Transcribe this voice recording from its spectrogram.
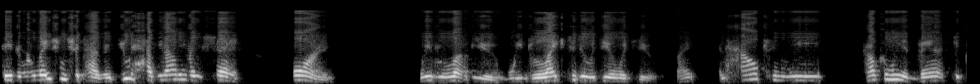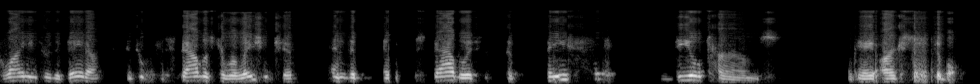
Okay, the relationship has it. You have not even said, Oren, we love you. We'd like to do a deal with you, right? And how can we how can we advance to grinding through the data and to establish a relationship and, the, and establish the basic deal terms, okay, are acceptable,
